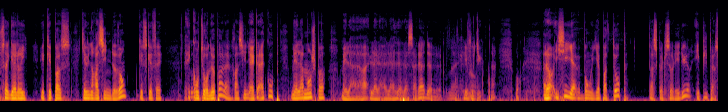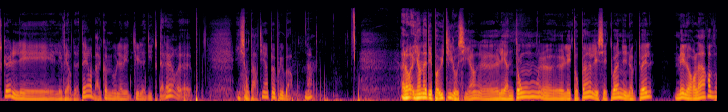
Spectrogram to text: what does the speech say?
sa galerie et qu'elle passe, qu'il y a une racine devant, qu'est-ce qu'elle fait? Elle contourne pas la racine, elle la coupe, mais elle la mange pas. Mais la, la, la- la- la salade, euh, Ouais, elle est foutue. hein. Bon. Alors ici, il bon, n'y a pas de taupe parce que le sol est dur, et puis parce que les, les vers de terre, bah, comme vous l'avez, tu l'as dit tout à l'heure, euh, ils sont partis un peu plus bas. hein. Alors il y en a des pas utiles aussi, hein, euh, les hannetons, euh, les taupins, les cétoines, les noctuelles, mais leurs larves,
